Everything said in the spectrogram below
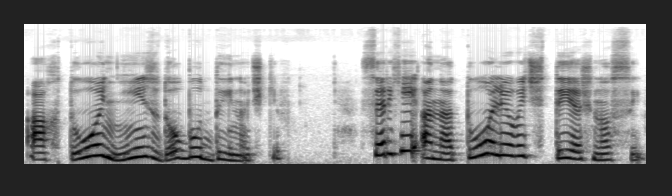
а хто ніс до будиночків. Сергій Анатолійович теж носив.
